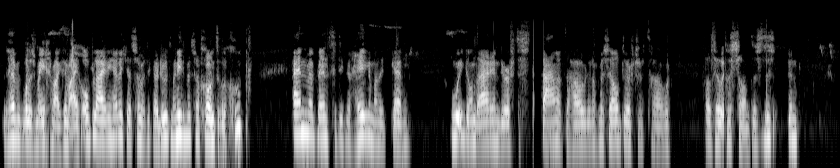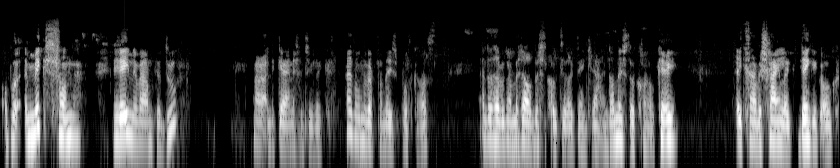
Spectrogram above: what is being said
Dat heb ik wel eens meegemaakt in mijn eigen opleiding, hè, dat je dat zo met elkaar doet, maar niet met zo'n grotere groep. En met mensen die ik nog helemaal niet ken. Hoe ik dan daarin durf te staan en te houden en op mezelf durf te vertrouwen. Dat is heel interessant. Dus het is een, op een, mix van redenen waarom ik het doe. Maar de kern is natuurlijk het onderwerp van deze podcast. En dat heb ik met mezelf besloten. Dat ik denk, ja, en dan is het ook gewoon oké. Ik ga waarschijnlijk, denk ik ook.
